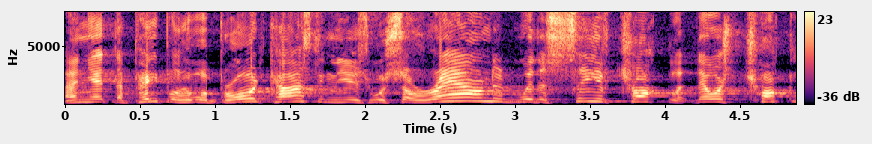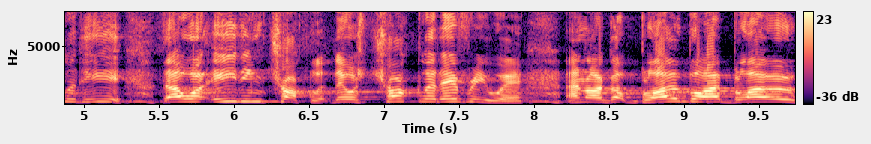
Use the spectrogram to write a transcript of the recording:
And yet, the people who were broadcasting the news were surrounded with a sea of chocolate. There was chocolate here. They were eating chocolate. There was chocolate everywhere. And I got blow by blow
